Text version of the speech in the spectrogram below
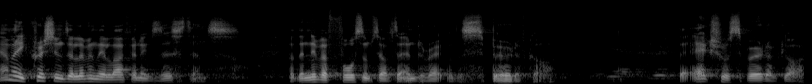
How many Christians are living their life in existence, but they never force themselves to interact with the Spirit of God? The actual Spirit of God.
